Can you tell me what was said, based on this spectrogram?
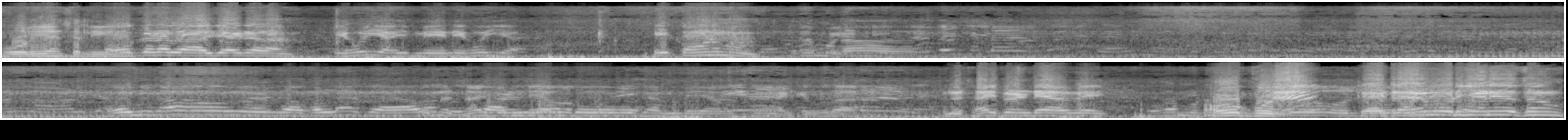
ਗੋਲੀਆਂ ਚੱਲੀਆਂ। ਉਹ ਕਿਹੜਾ ਲਾਲ ਜੈਕਟ ਵਾਲਾ? ਇਹੋ ਹੀ ਆ ਮੇਨ ਇਹੋ ਹੀ ਆ। ਇਹ ਕੌਣ ਵਾ? ਇਹਦਾ ਮੁੰਡਾ ਉਹ ਨਹੀਂ ਕਹਾ ਉਹ ਰਫਲ ਲੈ ਕੇ ਆਇਆ ਉਹ ਨਸ਼ਾ ਹੀ ਪਿੰਡਿਆ ਉਹ ਕੀ ਕਰਨ ਡਿਆ ਉਹਦਾ ਨਸ਼ਾ ਹੀ ਪਿੰਡਿਆ ਵੇ। ਇਹਦਾ ਮੁੰਡਾ ਉਹ ਗੋਲੀ ਕਿ ਟਾਈਮ ਉੜ ਜਾਣੇ ਉਥੋਂ?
